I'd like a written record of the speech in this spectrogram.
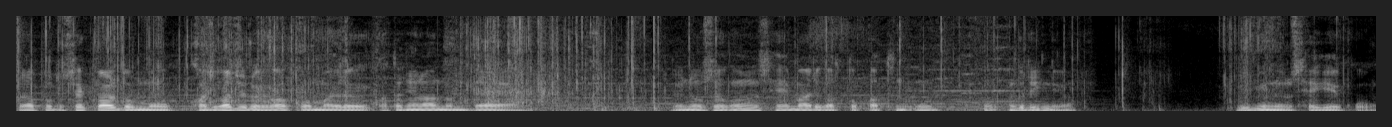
샤프트 색깔도 뭐 가지가지로 해갖고 막 이렇게 갖다 내놨는데 이 녀석은 세 마리가 똑같은 어, 어, 한개 더 있네요. 여기는 세 개고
